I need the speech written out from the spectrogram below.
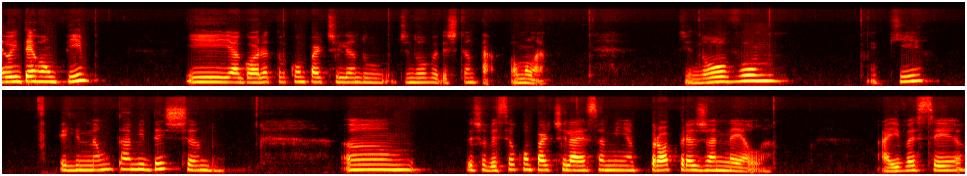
Eu interrompi e agora estou compartilhando de novo. Deixa eu tentar. Vamos lá. De novo. Aqui. Ele não está me deixando. Hum, deixa eu ver se eu compartilhar essa minha própria janela. Aí vai ser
